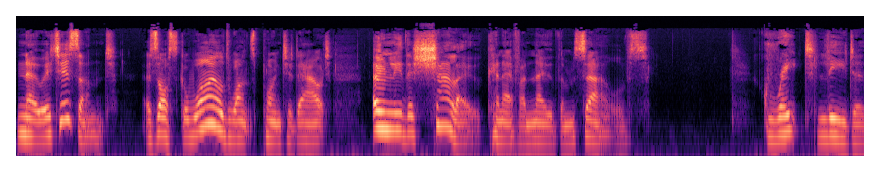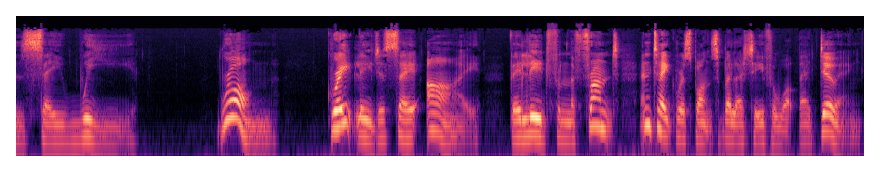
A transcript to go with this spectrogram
no, it isn't. As Oscar Wilde once pointed out, only the shallow can ever know themselves. Great leaders say we. Wrong. Great leaders say I. They lead from the front and take responsibility for what they're doing.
